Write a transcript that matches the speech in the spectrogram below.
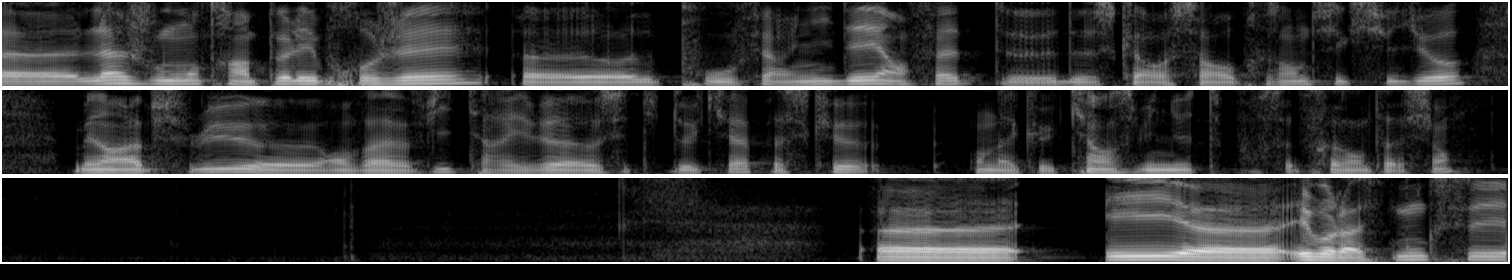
Euh, là, je vous montre un peu les projets euh, pour vous faire une idée en fait de, ce que ça représente Fix Studio. Mais dans l'absolu, on va vite arriver aux études de cas parce qu'on n'a que 15 minutes pour cette présentation. Et, et, voilà, donc c'est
